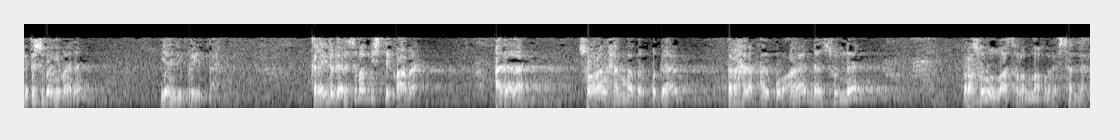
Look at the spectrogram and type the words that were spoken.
Itu sebagaimana yang diperintah. Karena itu dari sebab istiqamah adalah seorang hamba berpegang terhadap Al-Quran dan Sunnah Rasulullah Sallallahu Alaihi Wasallam.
